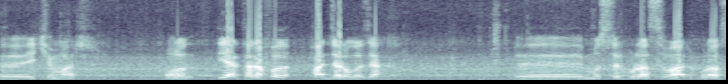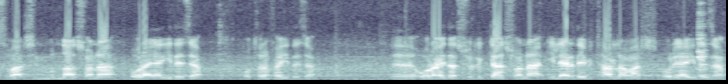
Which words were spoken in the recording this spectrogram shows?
e, ekim var. Onun diğer tarafı pancar olacak. Ee, Mısır burası var, burası var. Şimdi bundan sonra oraya gideceğim. O tarafa gideceğim. Ee, orayı da sürdükten sonra ileride bir tarla var. Oraya gideceğim.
